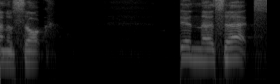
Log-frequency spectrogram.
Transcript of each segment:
Anasok in their set.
